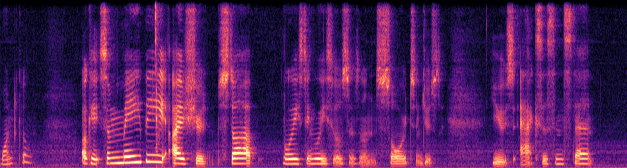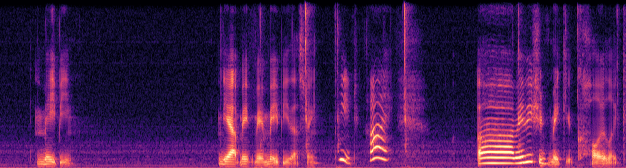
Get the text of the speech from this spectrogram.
one kill? Okay, so maybe I should stop wasting resources on swords and just use axes instead. Maybe. Yeah, maybe, maybe that's fine. Peach, hi! Uh, maybe you should make your color like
